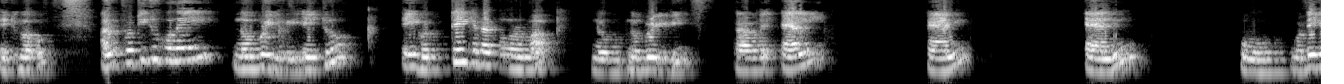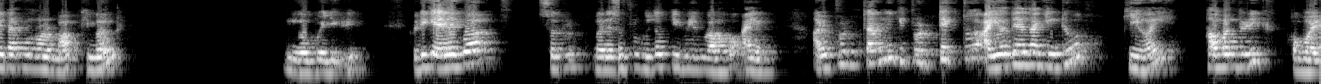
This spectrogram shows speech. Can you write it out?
এইটো বাহু। আৰু প্ৰতিটো কোণেই নব্বৈ ডিগ্ৰী এইটো এই গোটেইকেইটা কোণৰ মাপ নব্বৈ ডিগ্ৰী। তাৰমানে এল এম এন ও গোটেইকেইটা কোণৰ মাপ কিমান? নব্বৈ ডিগ্ৰী। গতিকে এনেকুৱা চতুৰ মানে চতুৰ্ভুজক কি বুলি কোৱা হ'ব? আয়ত আৰু তাৰমানে কি প্ৰত্যেকটো আয়তে এটা কিন্তু কি হয় সামান্তৰিক হবই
